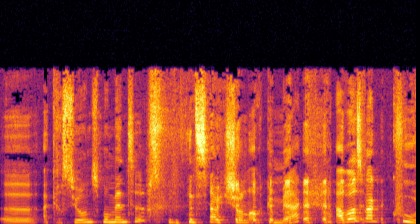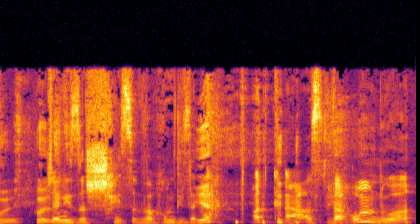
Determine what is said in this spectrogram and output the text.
äh, Aggressionsmomente. Das habe ich schon auch gemerkt. Aber es war cool. cool. Jenny so, scheiße, warum dieser ja. Podcast? warum nur?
